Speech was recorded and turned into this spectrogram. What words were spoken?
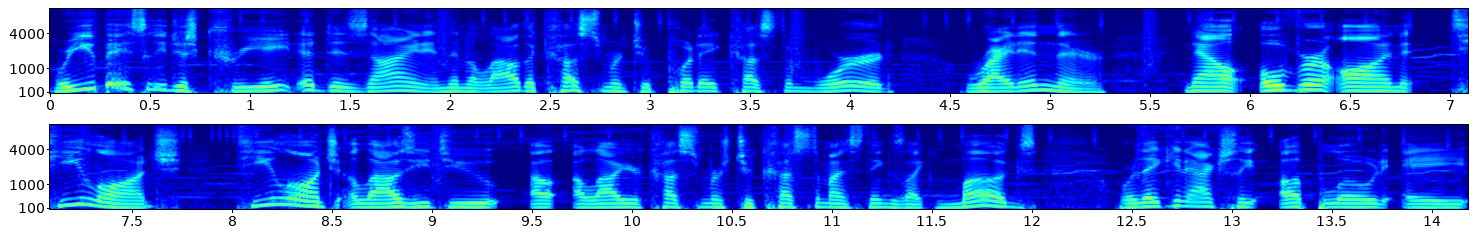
where you basically just create a design and then allow the customer to put a custom word right in there. Now, over on Teelaunch, T Launch allows you to uh, allow your customers to customize things like mugs, where they can actually upload a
